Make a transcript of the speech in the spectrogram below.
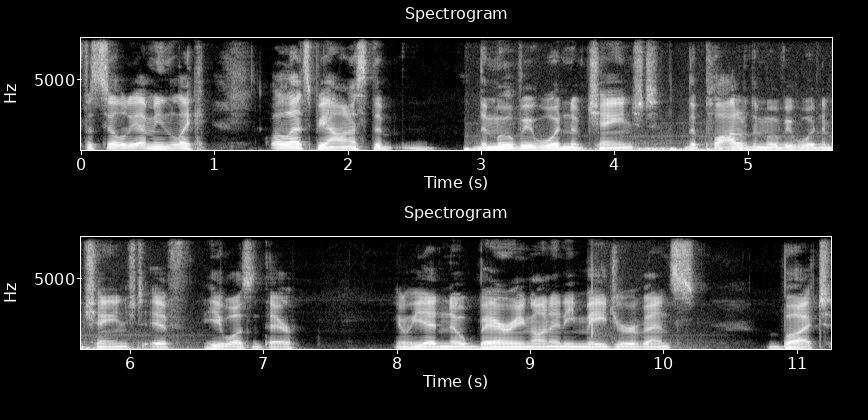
facility. I mean, like, well, let's be honest the the movie wouldn't have changed. The plot of the movie wouldn't have changed if he wasn't there. You know, he had no bearing on any major events, but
